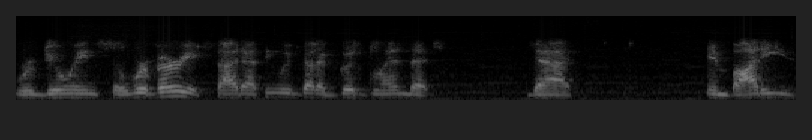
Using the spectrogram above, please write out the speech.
we're doing, so we're very excited. I think we've got a good blend that that embodies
